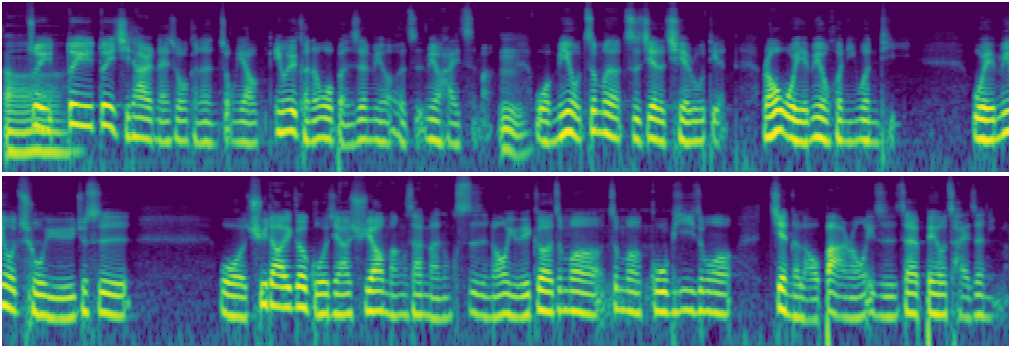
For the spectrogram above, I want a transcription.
啊，最对于对其他人来说可能很重要，因为可能我本身没有儿子，没有孩子嘛，嗯我没有这么直接的切入点，然后我也没有婚姻问题，我也没有处于就是我去到一个国家需要忙三忙四，然后有一个这么这么孤僻、这么贱的老爸，然后一直在背后踩着你嘛。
